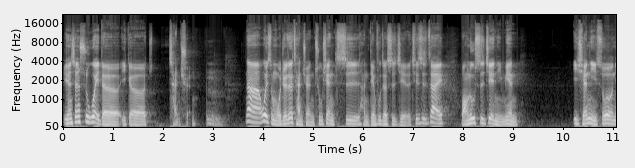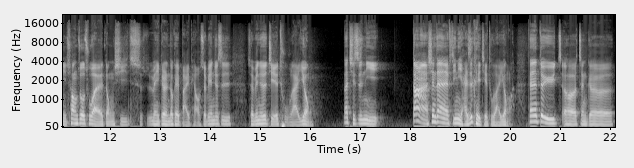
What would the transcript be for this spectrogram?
原生数位的一个产权，嗯，那为什么我觉得这个产权出现是很颠覆这世界的？其实，在网络世界里面，以前你所有你创作出来的东西，是每个人都可以白嫖，随便就是随便就是截图来用。那其实你当然现在 NFT 你还是可以截图来用啊，但是对于呃整个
